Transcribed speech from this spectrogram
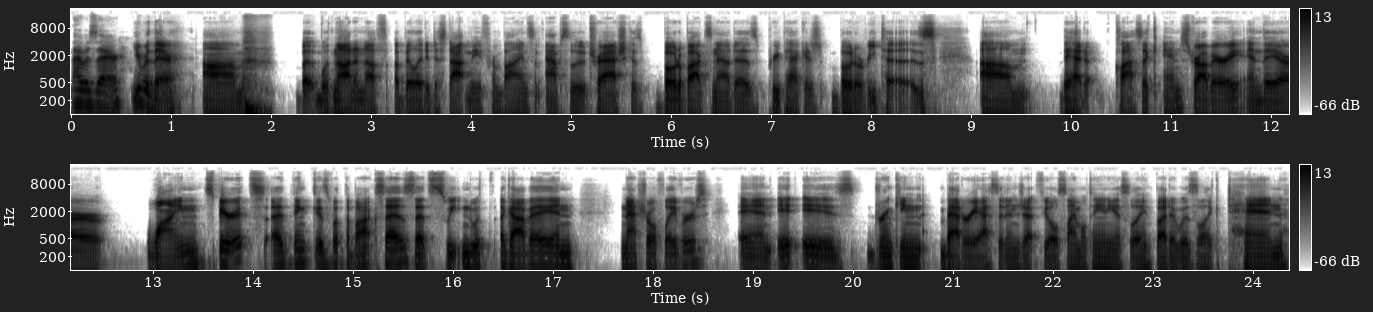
I was there. you were there. Um, but with not enough ability to stop me from buying some absolute trash because Bota Box now does prepackaged Botaritas. Um, they had classic and strawberry, and they are wine spirits. I think is what the box says. That's sweetened with agave and natural flavors. And it is drinking battery acid and jet fuel simultaneously. But it was like ten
